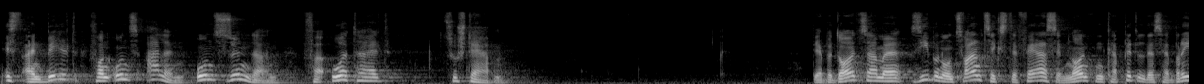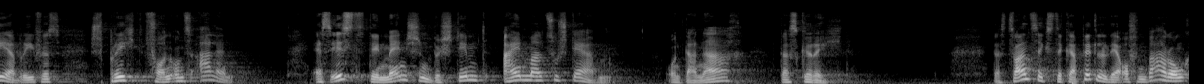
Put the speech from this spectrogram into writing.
ist ein Bild von uns allen, uns Sündern, verurteilt zu sterben. Der bedeutsame 27. Vers im neunten Kapitel des Hebräerbriefes spricht von uns allen. Es ist den Menschen bestimmt, einmal zu sterben und danach das Gericht. Das 20. Kapitel der Offenbarung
